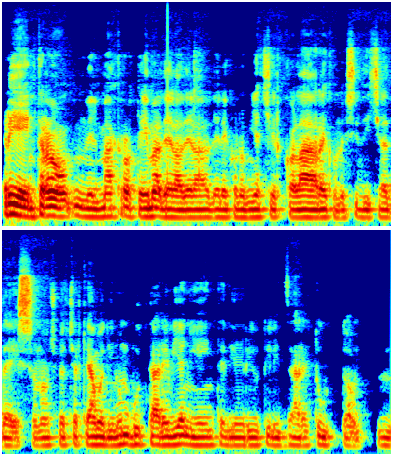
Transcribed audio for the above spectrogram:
rientrano nel macro tema della, della, dell'economia circolare, come si dice adesso, no? cioè cerchiamo di non buttare via niente, di riutilizzare tutto. Mm.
